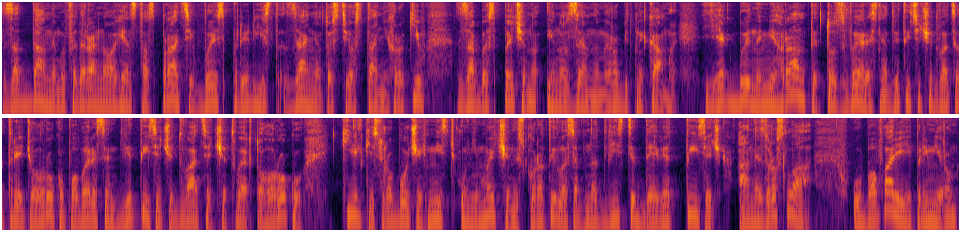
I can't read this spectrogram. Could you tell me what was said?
За даними Федерації Федерального агентства з праці весь приріст зайнятості останніх років забезпечено іноземними робітниками. Якби не мігранти, то з вересня 2023 року по вересень 2024 року кількість робочих місць у Німеччині скоротилася б на 209 тисяч, а не зросла. У Баварії, приміром,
